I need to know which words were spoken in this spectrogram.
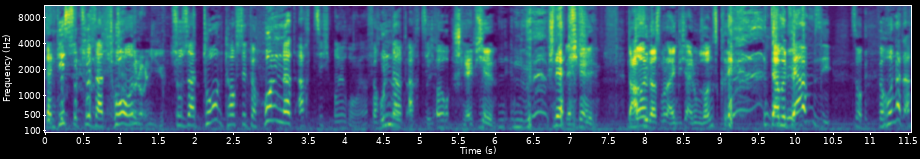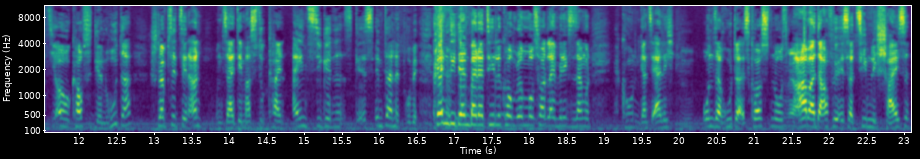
dann gehst du zu Saturn, zu Saturn, kaufst für 180 Euro. Ja, für 180 Euro. Schnäppchen. N- n- Schnäppchen. Dafür, Neun- dass man eigentlich einen umsonst kriegt. damit werben sie. So, für 180 Euro kaufst du dir einen Router, stöpselst den an und seitdem hast du kein einziges Internetproblem. Wenn die denn bei der Telekom oder muss Hotline wenigstens sagen, Herr Kuhn, ganz ehrlich, unser Router ist kostenlos, Ja. aber dafür ist er ziemlich scheiße.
